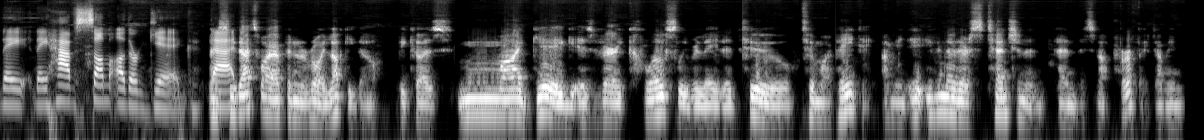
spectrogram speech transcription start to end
They they have some other gig And that see, that's why I've been really lucky, though, because my gig is very closely related to to my painting. I mean, even though there's tension and and it's not perfect, I mean,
